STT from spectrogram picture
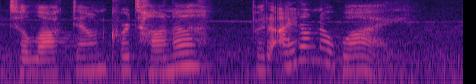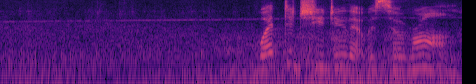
Created to lock down Cortana, But I don't know why. What did she do that was so wrong?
